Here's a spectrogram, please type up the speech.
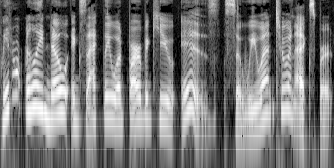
we don't really know exactly what barbecue is. So we went to an expert.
